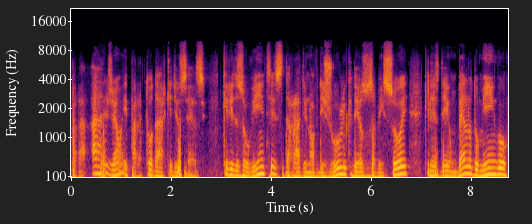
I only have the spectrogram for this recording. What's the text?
para a região e para toda a arquidiocese. Queridos ouvintes da Rádio 9 de Julho, que Deus os abençoe, que lhes dê um belo domingo,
